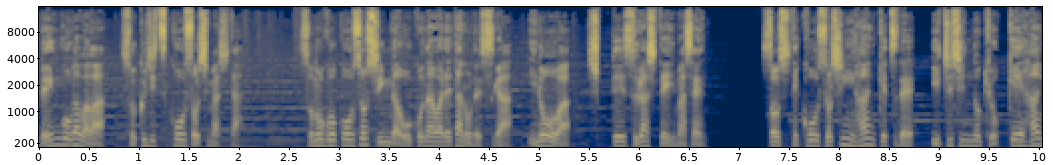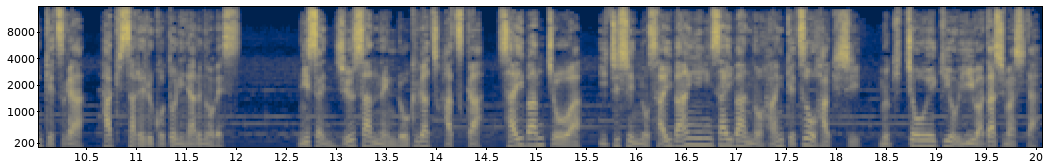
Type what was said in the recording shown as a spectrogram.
弁護側は即日控訴しました。その後控訴審が行われたのですが、伊能は出廷すらしていません。そして控訴審判決で一審の極刑判決が破棄されることになるのです。2013年6月20日、裁判長は一審の裁判員裁判の判決を破棄し、無期懲役を言い渡しました。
